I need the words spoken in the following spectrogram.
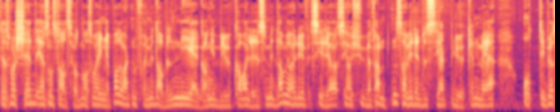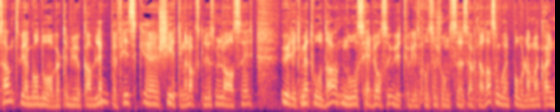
Det som har skjedd, er som statsråden også var inne på, det har vært en formidabel nedgang i bruk av alle disse midlene. Vi har, siden 2015 så har vi redusert bruken med 80% Vi har gått over til bruk av leppefisk, eh, skyting av lakselus med laser, ulike metoder. Nå ser vi også utviklingskonsesjonssøknader som går på hvordan man kan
